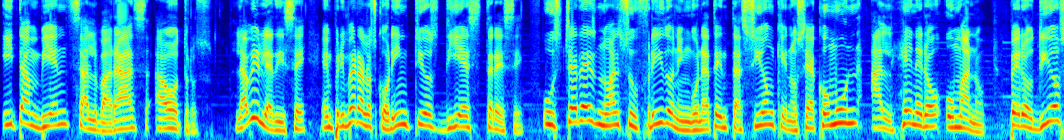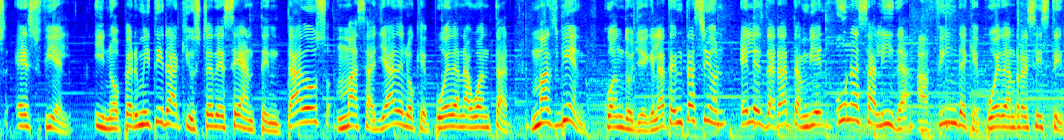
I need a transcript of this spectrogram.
y también salvarás a otros. La Biblia dice en 1 Corintios 10:13, ustedes no han sufrido ninguna tentación que no sea común al género humano, pero Dios es fiel y no permitirá que ustedes sean tentados más allá de lo que puedan aguantar. Más bien, cuando llegue la tentación, Él les dará también una salida a fin de que puedan resistir.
